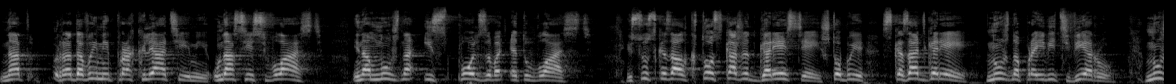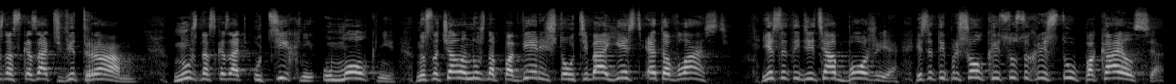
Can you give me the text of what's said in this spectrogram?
над родовыми проклятиями. У нас есть власть, и нам нужно использовать эту власть. Иисус сказал, кто скажет горе сей, чтобы сказать горе, нужно проявить веру, нужно сказать ветрам, нужно сказать утихни, умолкни, но сначала нужно поверить, что у тебя есть эта власть. Если ты дитя Божие, если ты пришел к Иисусу Христу, покаялся,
